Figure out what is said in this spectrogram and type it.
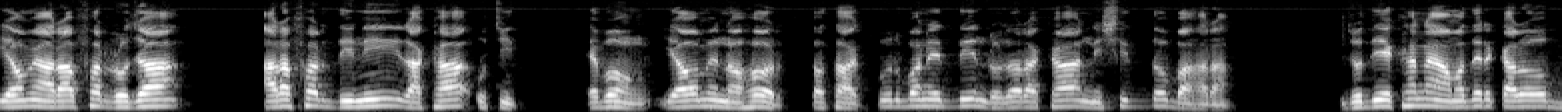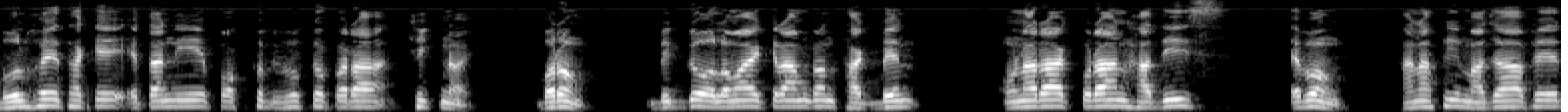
ইয়ামে আরাফার রোজা, আরাফার দিনই রাখা উচিত। এবং ইয়ামে নহর তথা কুরবানির দিন রোজা রাখা নিষিদ্ধ বা হারাম যদি এখানে আমাদের কারও ভুল হয়ে থাকে, এটা নিয়ে পক্ষ বিভক্ত করা ঠিক নয়। বরং বিজ্ঞ ওলামায় ক্রামগণ থাকবেন, ওনারা কোরআন, হাদিস এবং হানাফি মাজাহাফের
